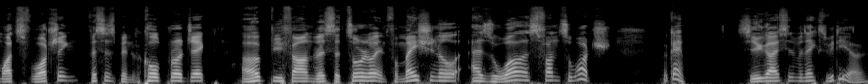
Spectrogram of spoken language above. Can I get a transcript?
much for watching. This has been the Colt Project. I hope you found this tutorial informational as well as fun to watch. Okay, see you guys in the next video.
